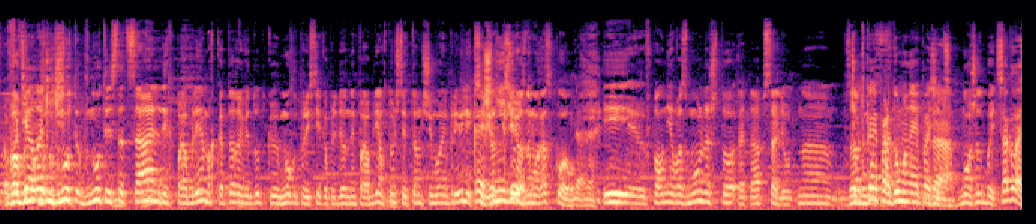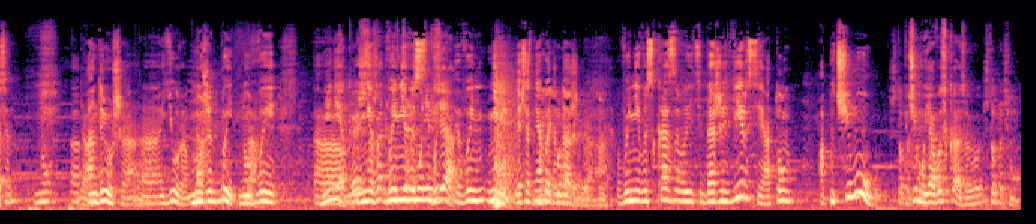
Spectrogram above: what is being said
В- во в внут- внутрисоциальных проблемах, которые ведут к, могут привести к определенным проблемам, в том числе к тому, к чему они привели, к, Конечно, серьез- не к серьезному расколу. Да, да. И вполне возможно, что это абсолютно Четкая задум- продуманная позиция. Да, может быть. Согласен. Ну, э, Да. Андрюша, э, Юра, может быть, но Да. вы... э, Не-не, конечно, не- вы не выс- нельзя. Вы, вы- не, не, я сейчас не об Мы этом не даже. да. Вы не высказываете даже версии о том, а почему, Что Почему я высказываю? Что почему?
